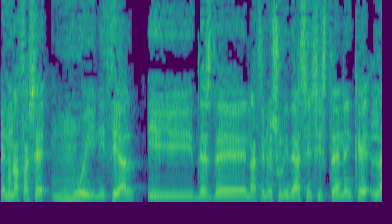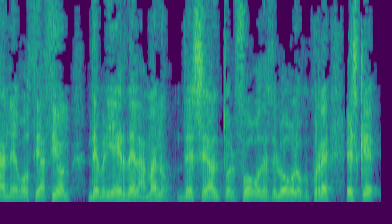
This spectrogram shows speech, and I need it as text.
en una fase muy inicial y desde Naciones Unidas insisten en que la negociación debería ir de la mano de ese alto el fuego. Desde luego, lo que ocurre es que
